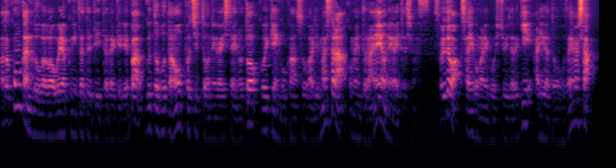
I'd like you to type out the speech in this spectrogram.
また今回の動画がお役に立てていただければグッドボタンをポチッとお願いしたいのとご意見ご感想がありましたらコメント欄へお願いいたします。それでは最後までご視聴いただきありがとうございました。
